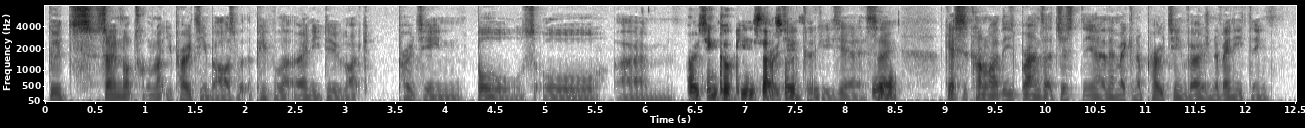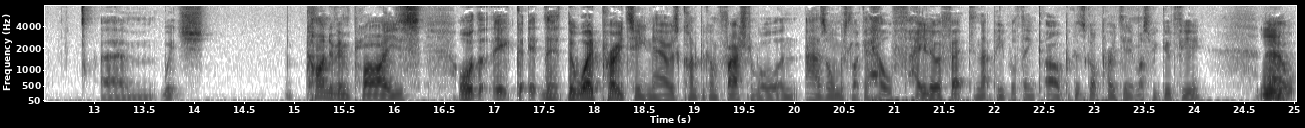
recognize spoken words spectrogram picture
goods. So not talking like your protein bars, but the people that only do like protein balls or um, protein cookies. That's protein sort of cookies. Yeah. So Yeah. I guess it's kind of like these brands that just you know they're making a protein version of anything, um, which kind of implies or the, it, the the word protein now has kind of become fashionable and has almost like a health halo effect in that people think oh because it's got protein it must be good for you. Now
